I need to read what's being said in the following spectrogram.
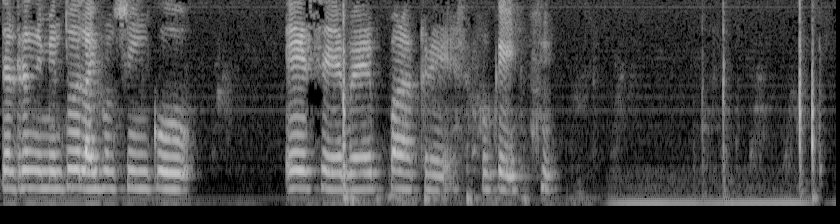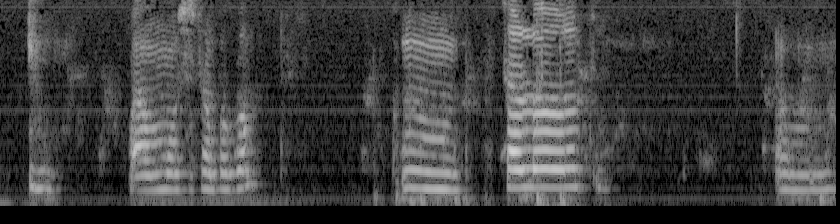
del rendimiento del iPhone 5 SB para creer. Ok. Vamos a esperar un poco. Mm, solo... Um,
